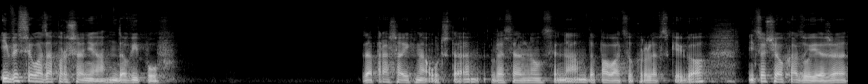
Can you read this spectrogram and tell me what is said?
i wysyła zaproszenia do VIP-ów. Zaprasza ich na ucztę weselną syna do Pałacu Królewskiego. I co się okazuje, że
